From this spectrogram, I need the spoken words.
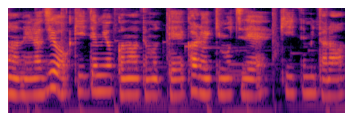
まあね、ラジオ聞いてみようかなって思って軽い気持ちで聞いてみたら、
